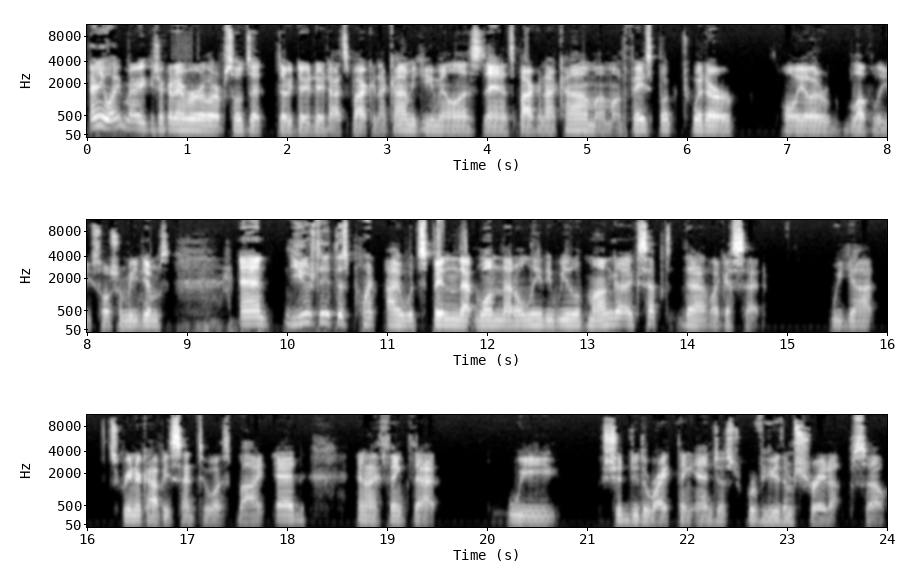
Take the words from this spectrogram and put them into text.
Anyway, Mary, you can check out our other episodes at www.spiker.com. You can email us at spiker.com. I'm on Facebook, Twitter, all the other lovely social mediums. And usually at this point, I would spin that one, that only the Wheel of Manga, except that, like I said, we got screener copies sent to us by Ed, and I think that we should do the right thing and just review them straight up. So,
